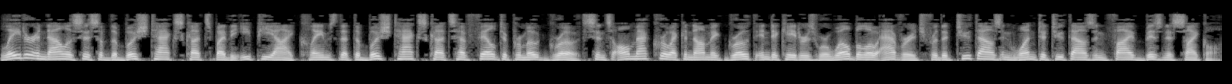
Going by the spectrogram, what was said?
Later analysis of the Bush tax cuts by the EPI claims that the Bush tax cuts have failed to promote growth since all macroeconomic growth indicators were well below average for the 2001–2005 business cycle.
